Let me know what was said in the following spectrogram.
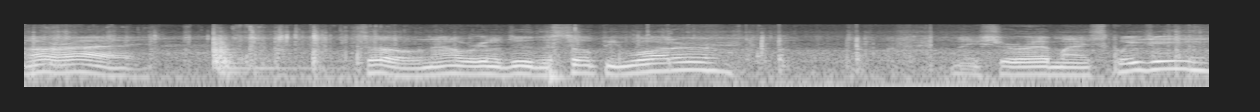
All right. So now we're to do the soapy water. Make sure I have my squeegee.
